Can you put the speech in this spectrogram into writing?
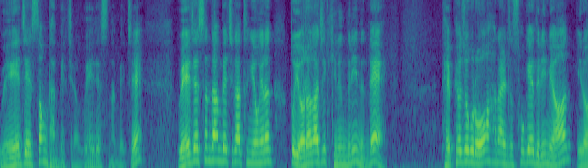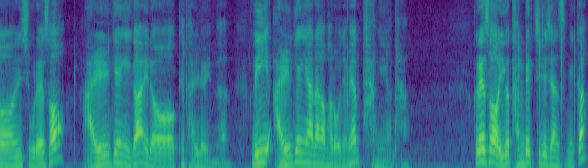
외재성 단백질이라고 외재성 단백질 외재성 단백질 같은 경우에는 또 여러 가지 기능들이 있는데 대표적으로 하나를 좀 소개해 드리면 이런 식으로 해서 알갱이가 이렇게 달려 있는 근데 이 알갱이 하나가 바로 뭐냐면 당이에요 당 그래서 이거 단백질이지 않습니까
